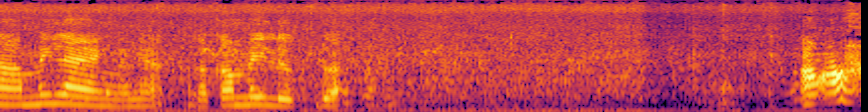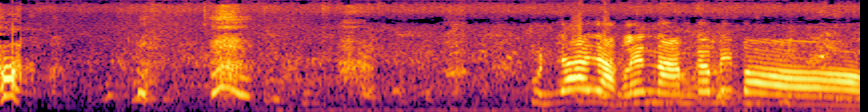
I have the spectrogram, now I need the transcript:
น้ำไม่แรงนะเนี่ย แล้วก็ไม่ลึกด้วย เอาเอา คุณย่า อยากเล่นน้ำก็ไม่บอก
